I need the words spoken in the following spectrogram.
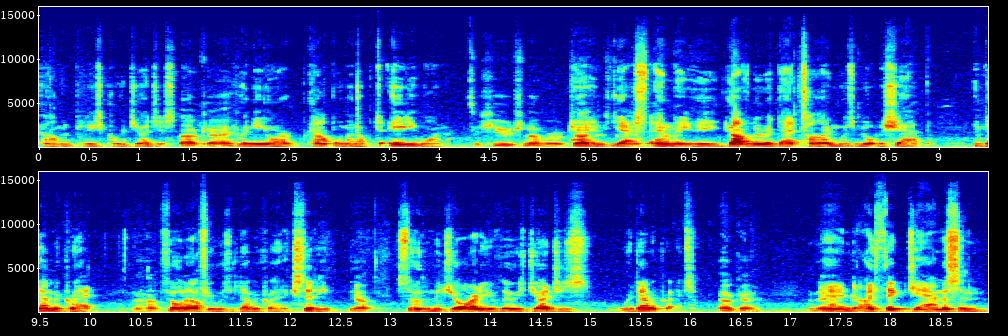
Common Pleas Court judges, Okay, bringing our complement up to 81. it's a huge number of And, judges. to be yes, and appointed. the, the governor at that time was Milton Shapp, a mm-hmm. Democrat. Uh-huh. Philadelphia was a Democratic city, Yeah, so the majority of those judges were Democrats. okay. There And. I think Jamieson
